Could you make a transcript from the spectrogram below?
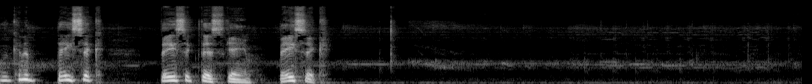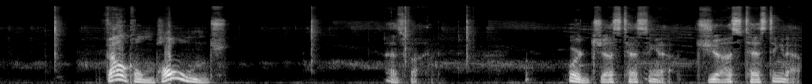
we're gonna basic basic this game. Basic. Falcon Punch. That's fine. We're just testing it out. Just testing it out.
